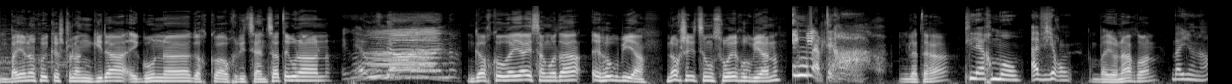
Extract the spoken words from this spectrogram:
Baionako ikastolan gira egun uh, gaurko aurritzea entzat egunan. Gaurko gaia izango da errugbia. Nor segitzen zuen errugbian? Inglaterra! Inglaterra? Clermont. Aviron. Baionar doan? Bayona.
